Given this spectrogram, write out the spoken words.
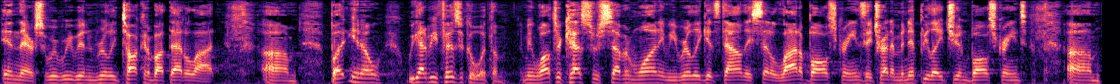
in there? So we, have been really talking about that a lot. Um, but you know we got to be physical with them. I mean Walker Kessler's seven one, and he really gets down. They set a lot of ball screens. They try to manipulate you in ball screens. Um,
